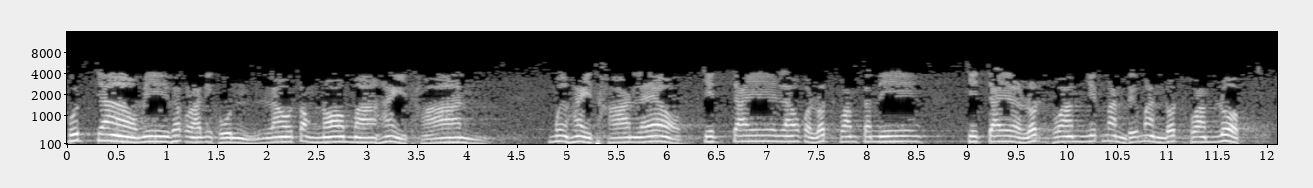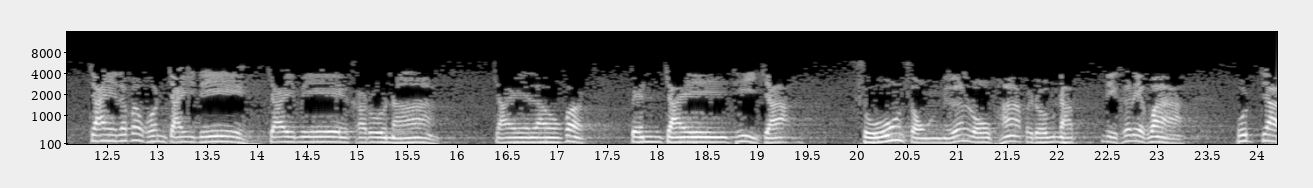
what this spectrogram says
พุทธเจ้ามีพระกราธิคุณ เราต้องน้อมมาให้ทาน เมื่อให้ทานแล้ว จิตใจเราก็ลดความตนีจิตใจลดความยึดมั่นถือมั่นลดความโลภ ใจแล้วก็คนใจดี ใจมีกรุณา ใจเราก็เป็นใจที่จะสูงส่งเหนือโลภะไปโดมดับ นี่เขาเรียกว่าพุทธเจ้า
